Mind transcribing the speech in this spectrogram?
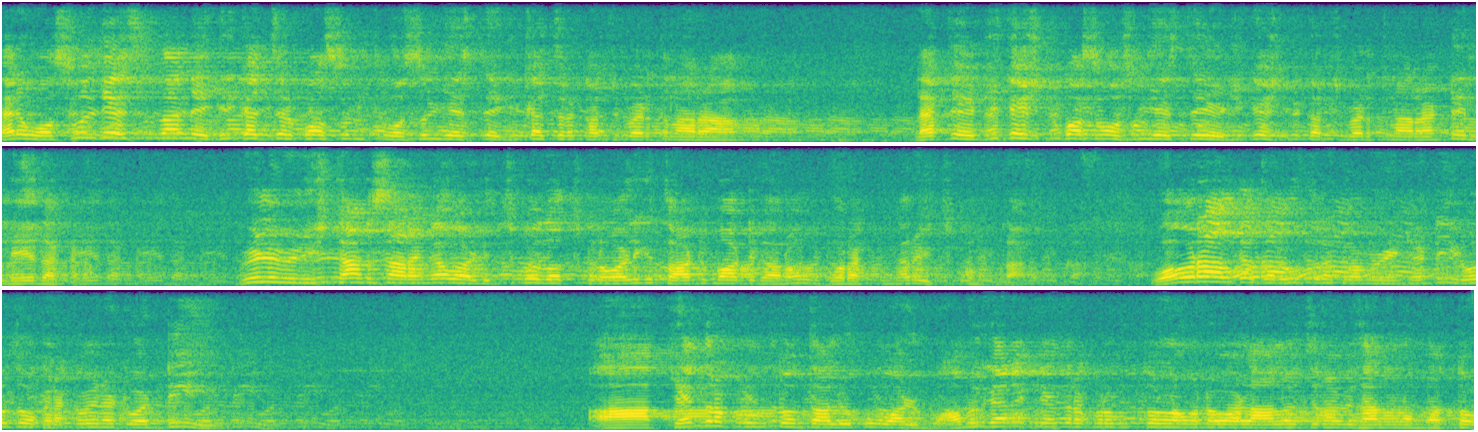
కానీ వసూలు చేసిన దాన్ని అగ్రికల్చర్ కోసం వసూలు చేస్తే అగ్రికల్చర్ ఖర్చు పెడుతున్నారా? లేకపోతే ఎడ్యుకేషన్ కోసం వసూలు చేస్తే ఎడ్యుకేషన్ ఖర్చు పెడుతున్నారా అంటే లేదు అక్కడ. వీళ్ళు వీళ్ళు ఇష్టానుసారంగా వాళ్ళు ఇచ్చుకోదలుచుకున్న వాళ్ళకి తాటుమాటుగానో ఇంకో రకంగానో ఇచ్చుకుంటున్నారు. ఓవరాల్గా జరుగుతున్న క్రమం ఏంటంటే ఈరోజు ఒక రకమైనటువంటి ఆ కేంద్ర ప్రభుత్వం తాలూకు వాళ్ళు మామూలుగానే కేంద్ర ప్రభుత్వంలో ఉన్న వాళ్ళ ఆలోచన విధానంలో మొత్తం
